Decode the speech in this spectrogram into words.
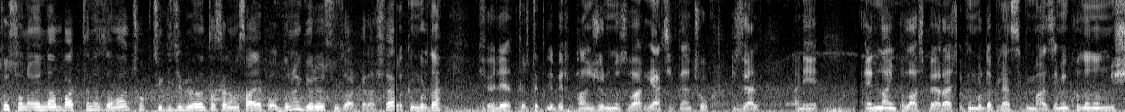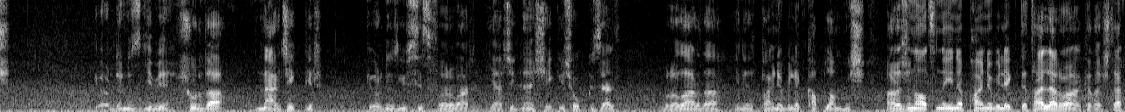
Tucson'a önden baktığınız zaman çok çekici bir ön tasarıma sahip olduğunu görüyorsunuz arkadaşlar. Bakın burada şöyle tırtıklı bir panjurumuz var. Gerçekten çok güzel. Hani N-Line Plus bir araç. Bakın burada plastik bir malzeme kullanılmış. Gördüğünüz gibi şurada mercek bir gördüğünüz gibi sis farı var. Gerçekten şekli çok güzel. Buralarda yine Pino Black kaplanmış. Aracın altında yine Pino Black detaylar var arkadaşlar.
